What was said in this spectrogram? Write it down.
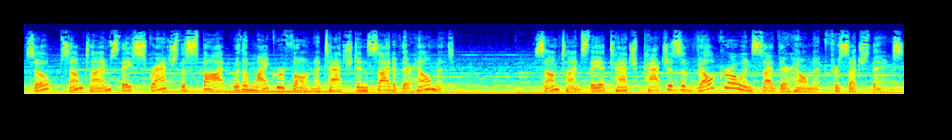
so sometimes they scratch the spot with a microphone attached inside of their helmet. Sometimes they attach patches of Velcro inside their helmet for such things.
